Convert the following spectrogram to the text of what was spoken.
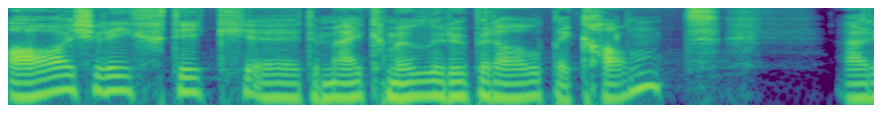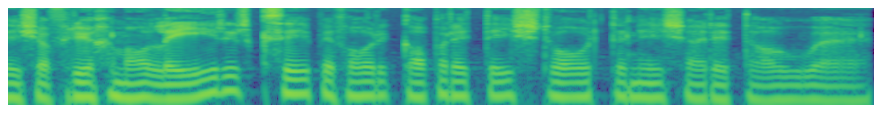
A ist richtig, äh, der Mike Müller überall bekannt. Er war ja früher mal Lehrer, gewesen, bevor er Kabarettist geworden ist. Er hat auch äh,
